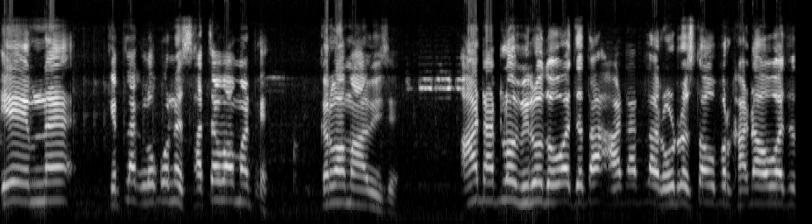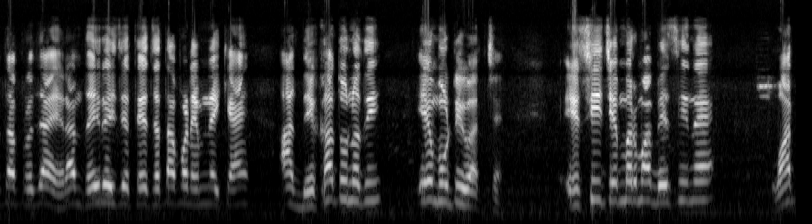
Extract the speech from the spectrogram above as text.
એ એમને કેટલાક લોકોને સાચવવા માટે કરવામાં આવી છે. આઠ આટલો વિરોધ હોવા છતાં, આઠ આટલા રોડ રસ્તા ઉપર ખાડા હોવા છતાં પ્રજા હેરાન થઈ રહી છે, તે છતાં પણ એમને ક્યાંય આ દેખાતું નથી, એ મોટી વાત છે. એસી ચેમ્બરમાં બેસીને વાત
